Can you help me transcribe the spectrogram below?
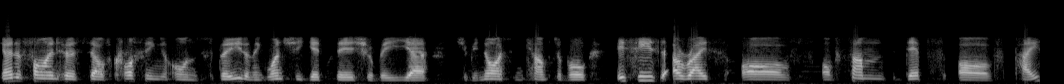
going to find herself crossing on speed. I think once she gets there, she'll be uh, she'll be nice and comfortable. This is a race of of some depth of pace.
